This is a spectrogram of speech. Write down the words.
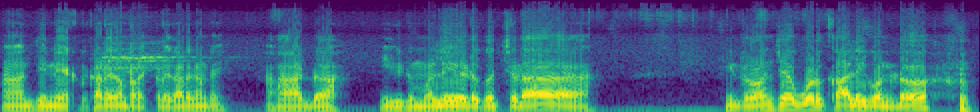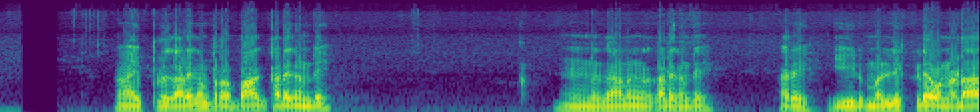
దీన్ని ఎక్కడ కడగండి ఎక్కడ కడగండి ఆడా ఈడు మళ్ళీ ఇక్కడికి వచ్చాడా? ఈ డ్రోన్ చేపు కూడా ఖాళీగా ఉండడు ఇప్పుడు కడగండి రా బాగా కడగండి నిదానంగా కడగండి. అరే వీడు మళ్ళీ ఇక్కడే ఉన్నాడా?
